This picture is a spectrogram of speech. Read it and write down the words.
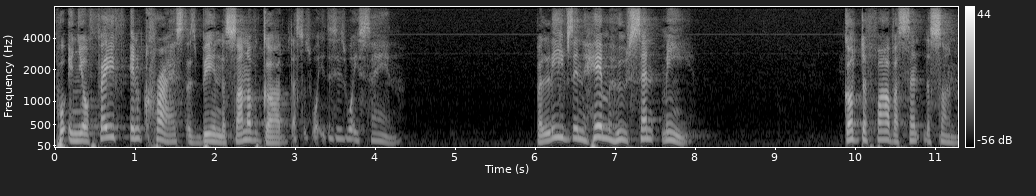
putting your faith in Christ as being the Son of God, that's what, this is what he's saying. Believes in him who sent me. God the Father sent the Son.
